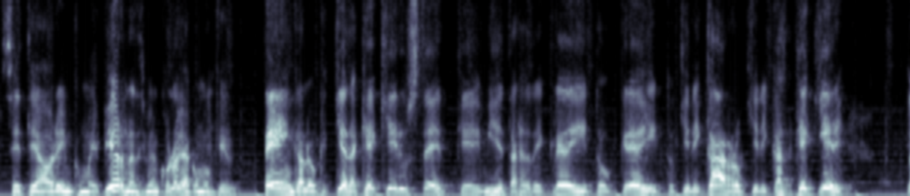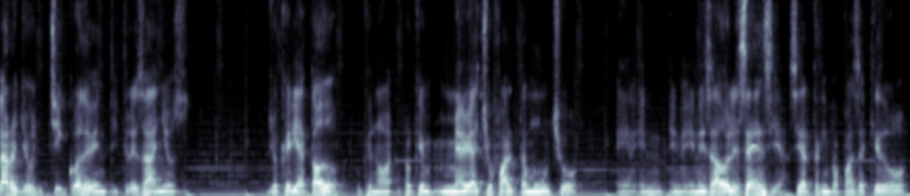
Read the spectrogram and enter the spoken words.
se te abren como de piernas, en Colombia, como que tenga lo que quiera. ¿Qué quiere usted? ¿Qué mide tarjeta de crédito, crédito, quiere carro, quiere casa? ¿Qué quiere? Claro, yo un chico de 23 años, yo quería todo, porque, no, porque me había hecho falta mucho en, en, esa adolescencia, ¿cierto? Que mi papá se quedó,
